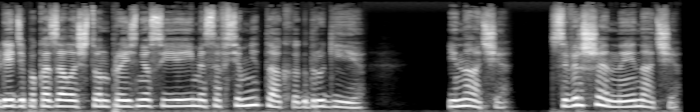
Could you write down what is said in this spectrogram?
Леди показалось, что он произнес ее имя совсем не так, как другие. Иначе. Совершенно иначе.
